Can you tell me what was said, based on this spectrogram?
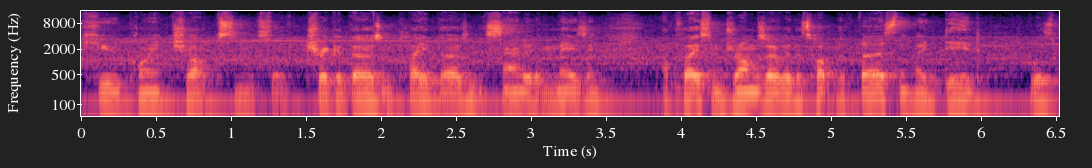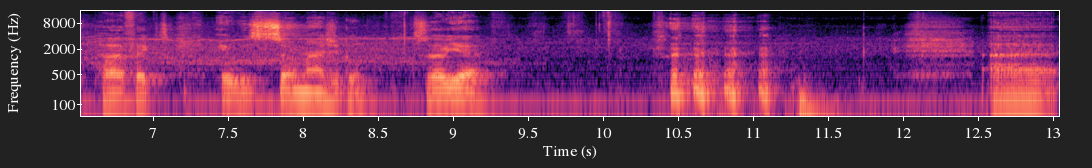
cue point chops and sort of triggered those and played those and it sounded amazing. I played some drums over the top. The first thing I did was perfect. It was so magical. So yeah, uh,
